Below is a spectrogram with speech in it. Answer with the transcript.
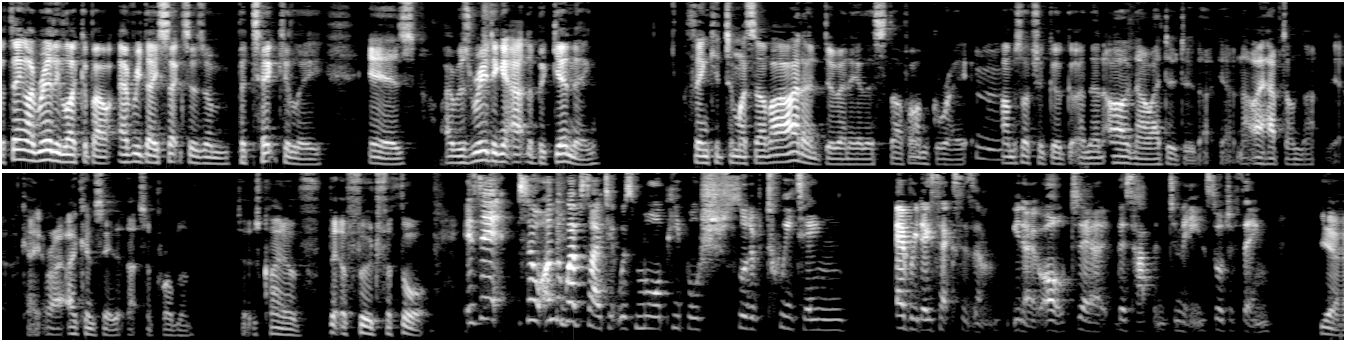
The thing I really like about everyday sexism, particularly, is I was reading it at the beginning, thinking to myself, oh, I don't do any of this stuff. I'm great. Mm. I'm such a good guy. And then, oh, no, I do do that. Yeah, no, I have done that. Yeah, okay, right. I can see that that's a problem. So it was kind of a bit of food for thought. Is it so on the website? It was more people sh- sort of tweeting everyday sexism, you know, oh, today this happened to me, sort of thing. Yeah.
